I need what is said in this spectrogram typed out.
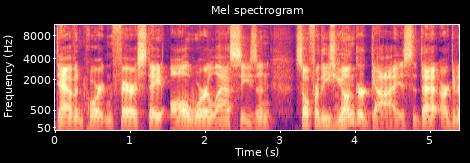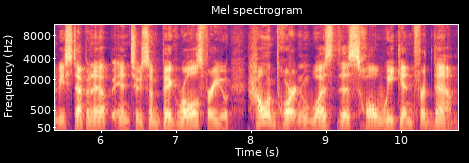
Davenport, and Ferris State all were last season. So for these younger guys that are going to be stepping up into some big roles for you, how important was this whole weekend for them?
